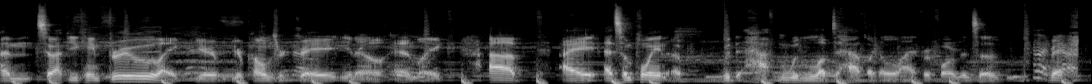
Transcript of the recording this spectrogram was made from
I'm so happy you came through. Like your your poems were great, you know, and like uh, I at some point uh, would have would love to have like a live performance of. I Oh,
